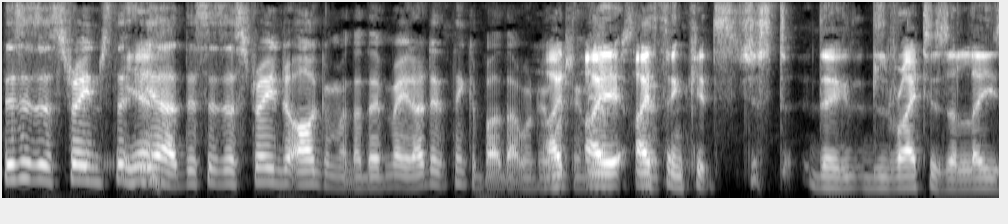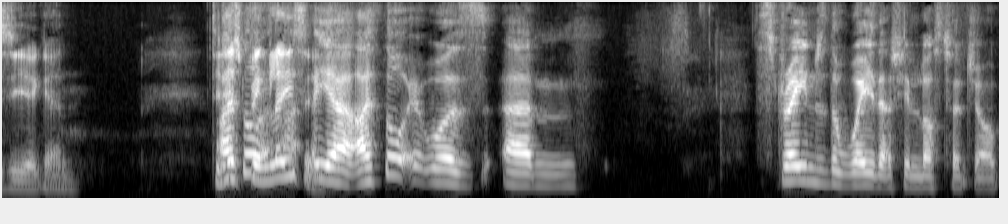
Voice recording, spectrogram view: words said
This is a strange thing. Yeah. Yeah. this is a strange argument that they've made. I didn't think about that when we were I, watching the I, I think it's just the writers are lazy again. They're I just being thought- lazy. yeah, I thought it was um, strange the way that she lost her job.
